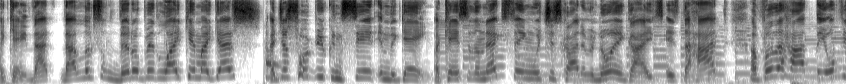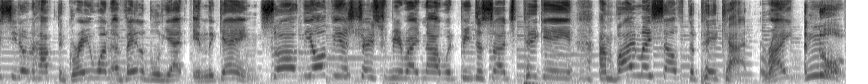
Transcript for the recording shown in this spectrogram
Okay, that that looks a little bit like him, I guess. I just hope you can see it in the game. Okay, so the next thing, which is kind of annoying, guys, is the hat. And for the hat, they obviously don't have the gray one available yet in the game. So the obvious choice for me right now would be to search Piggy and buy myself the pig hat, right? No,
